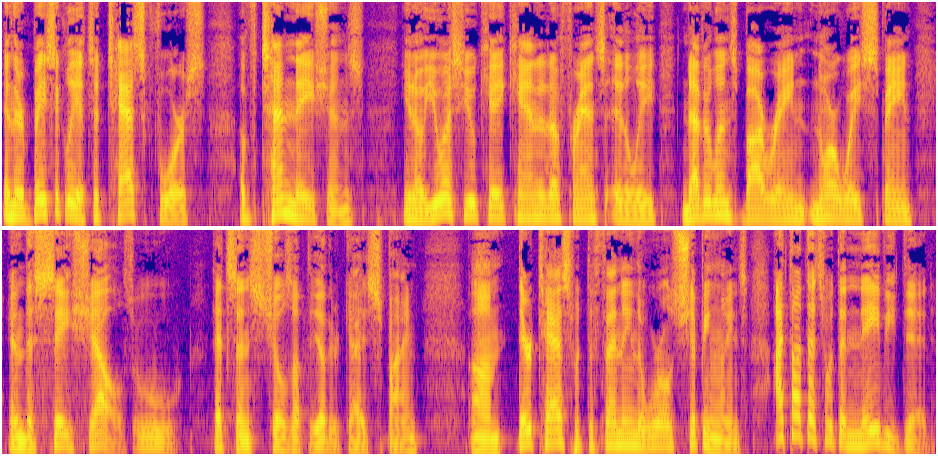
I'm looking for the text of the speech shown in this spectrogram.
and they're basically it's a task force of ten nations. You know, U.S., U.K., Canada, France, Italy, Netherlands, Bahrain, Norway, Spain, and the Seychelles. Ooh, that sends chills up the other guy's spine. Um, they're tasked with defending the world's shipping lanes. I thought that's what the Navy did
